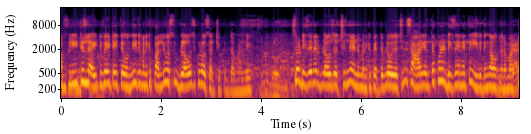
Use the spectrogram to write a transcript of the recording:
కంప్లీట్ లైట్ వెయిట్ అయితే ఉంది. ఇది మనకి పల్లి వస్తుంది బ్లౌజ్ కూడా ఒకసారి చూపిద్దామండి. ఇది బ్లౌజ్ సో డిజైనర్ బ్లౌజ్ వచ్చింది అండ్ మనకి పెద్ద బ్లౌజ్ వచ్చింది. సారీ అంతా కూడా డిజైన్ అయితే ఈ విధంగా ఉందన్నమాట.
